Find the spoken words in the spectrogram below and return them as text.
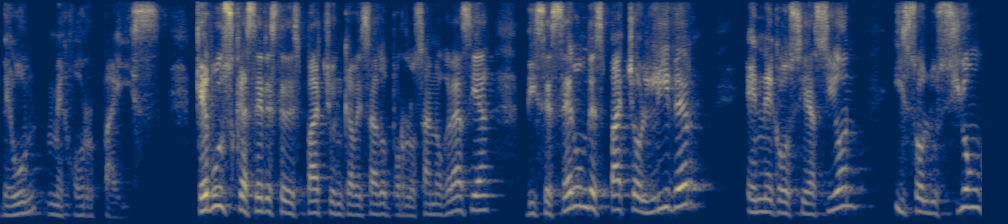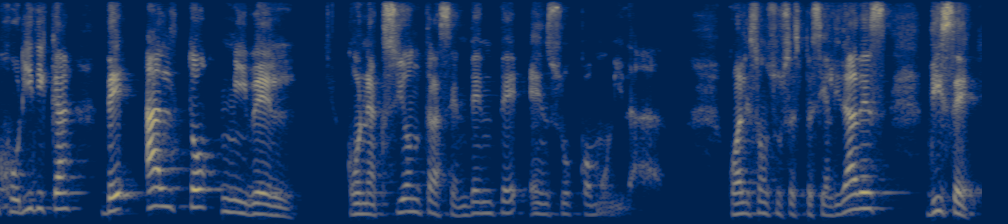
de un mejor país. ¿Qué busca hacer este despacho encabezado por Lozano Gracia? Dice ser un despacho líder en negociación y solución jurídica de alto nivel con acción trascendente en su comunidad. ¿Cuáles son sus especialidades? Dice,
